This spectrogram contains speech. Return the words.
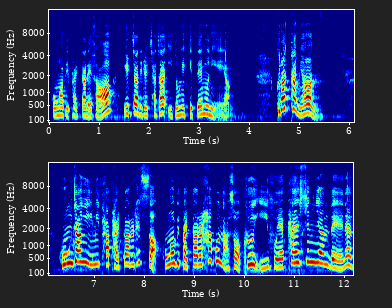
공업이 발달해서 일자리를 찾아 이동했기 때문이에요. 그렇다면 공장이 이미 다 발달을 했어. 공업이 발달을 하고 나서 그 이후에 80년대에는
